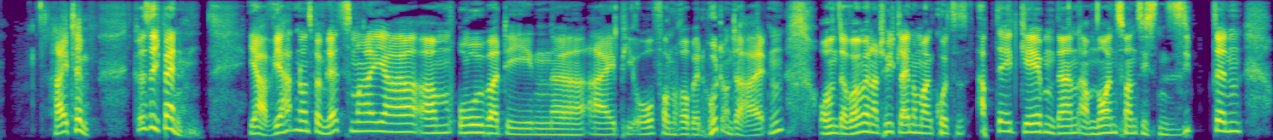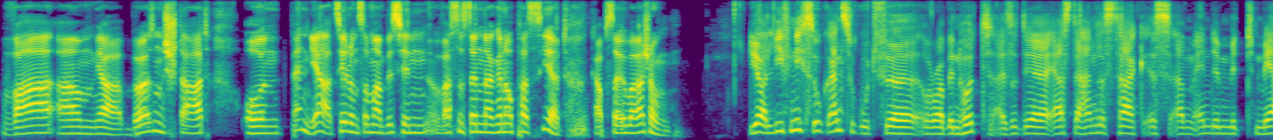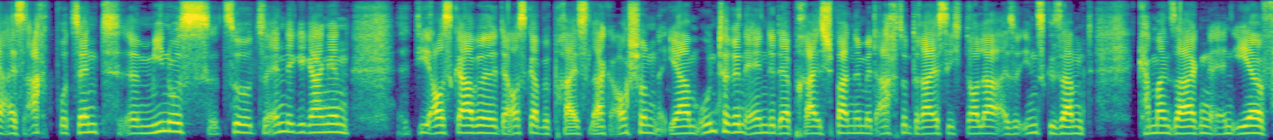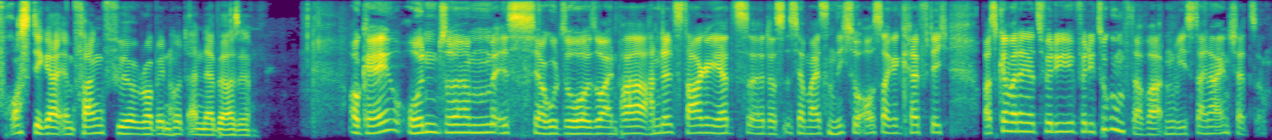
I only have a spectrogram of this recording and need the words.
Hi Tim. Grüß dich Ben. Ja, wir hatten uns beim letzten Mal ja ähm, über den äh, IPO von Robin Hood unterhalten. Und da wollen wir natürlich gleich nochmal ein kurzes Update geben. Dann am 29.07. war ähm, ja, Börsenstart. Und Ben, ja, erzähl uns doch mal ein bisschen, was ist denn da genau passiert? Gab es da Überraschungen? Ja, lief nicht so ganz so gut für Robinhood. Also der erste Handelstag ist am Ende mit mehr als 8% äh, Minus zu, zu Ende gegangen. Die Ausgabe, der Ausgabepreis lag auch schon eher am unteren Ende der Preisspanne mit 38 Dollar. Also insgesamt kann man sagen, ein eher frostiger Empfang für Robinhood an der Börse. Okay, und ähm, ist ja gut, so, so ein paar Handelstage jetzt, äh, das ist ja meistens nicht so aussagekräftig. Was können wir denn jetzt für die, für die Zukunft erwarten? Wie ist deine Einschätzung?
